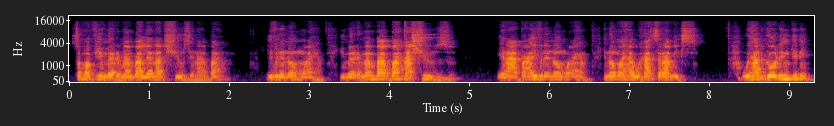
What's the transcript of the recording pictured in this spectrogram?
Some of you may remember Leonard Shoes in Aba, even in Umuahia. You may remember Bata Shoes in Aba, even in Umuahia. In Umuahia, we had ceramics. We had Golden Guinea.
